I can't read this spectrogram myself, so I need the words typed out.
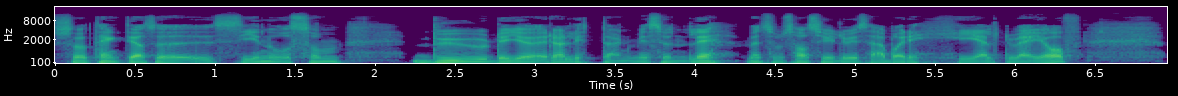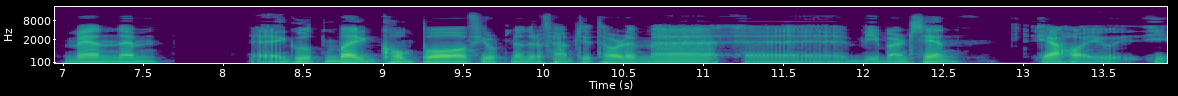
så tenkte jeg altså si noe som burde gjøre lytteren misunnelig, men som sannsynligvis er bare helt way off. Men eh, Gutenberg kom på 1450-tallet med eh, bibelen sin. Jeg har jo i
